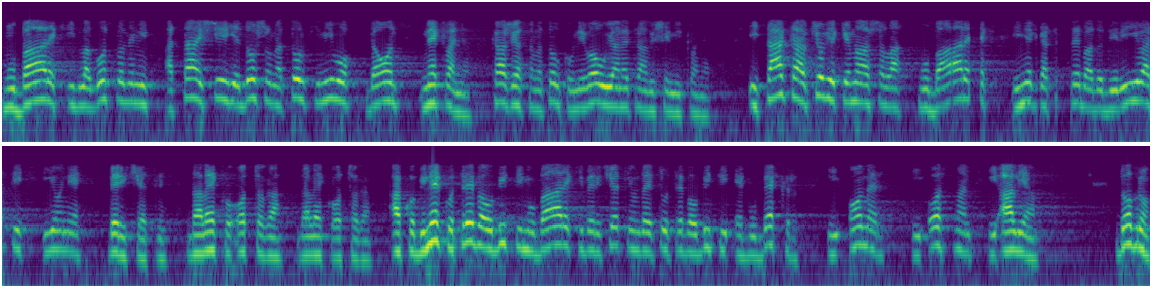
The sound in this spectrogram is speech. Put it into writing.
mubarek i blagoslovljeni, a taj šeh je došao na toliki nivo da on ne klanja. Kaže ja sam na tolikom nivou, ja ne trebam više ni klanjati. I takav čovjek je mašala Mubarek i njega treba dodirivati i on je beričetli. Daleko od toga, daleko od toga. Ako bi neko trebao biti Mubarek i beričetli, onda je tu trebao biti Ebu Bekr i Omer i Osman i Alija. Dobro,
